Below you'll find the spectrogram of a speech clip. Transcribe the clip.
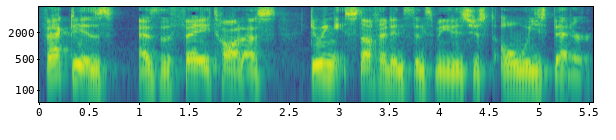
Fact is, as the Fae taught us, Doing stuff at instant speed is just always better.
